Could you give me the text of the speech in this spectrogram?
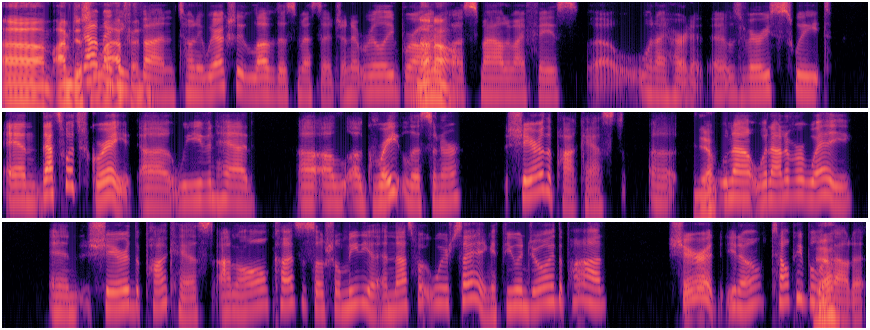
Um, I'm just making laughing. fun, Tony. We actually love this message, and it really brought no. a smile to my face uh, when I heard it. It was very sweet, and that's what's great. Uh, we even had a, a, a great listener share the podcast. Uh, Yep. went out went out of her way and shared the podcast on all kinds of social media, and that's what we're saying. If you enjoy the pod, share it. You know, tell people Yeah. about it.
